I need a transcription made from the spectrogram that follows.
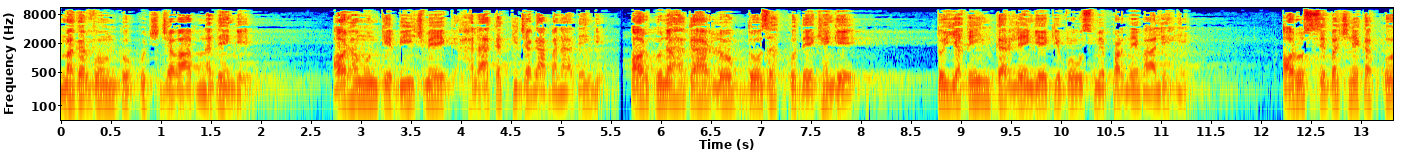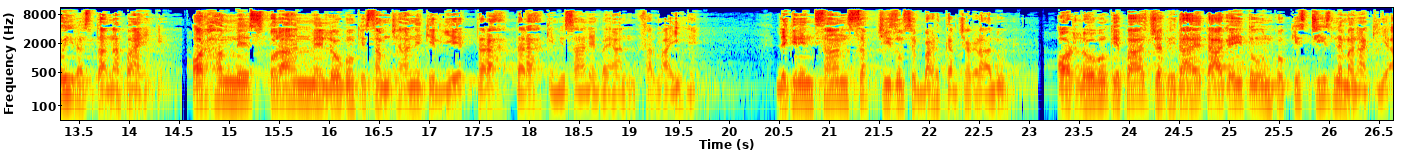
मगर वो उनको कुछ जवाब न देंगे, और हम उनके बीच में एक हलाकत की जगह बना देंगे। और गुनाहगार लोग दोजख को देखेंगे तो यकीन कर लेंगे कि वो उसमें पड़ने वाले हैं, और उससे बचने का कोई रास्ता न पाएँगे। और हमने इस कुरान में लोगों के समझाने के लिए तरह तरह की मिसालें बयान फरमाई हैं। लेकिन इंसान सब चीज़ों से बढ़कर झगड़ालू है। और लोगों के पास जब हिदायत आ गई तो उनको किस चीज़ ने मना किया?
